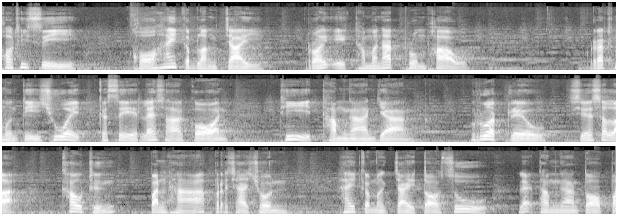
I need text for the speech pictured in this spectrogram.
ข้อที่ 4 ขอให้กำลังใจ ร้อยเอกธรรมนัฐพรมเผ่า รัฐมนตรีช่วยเกษตรและสหกรณ์ที่ทำงานอย่าง รวดเร็ว เสียสละ เข้าถึงปัญหาประชาชน ให้กำลังใจต่อสู้ และทำงานต่อไป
